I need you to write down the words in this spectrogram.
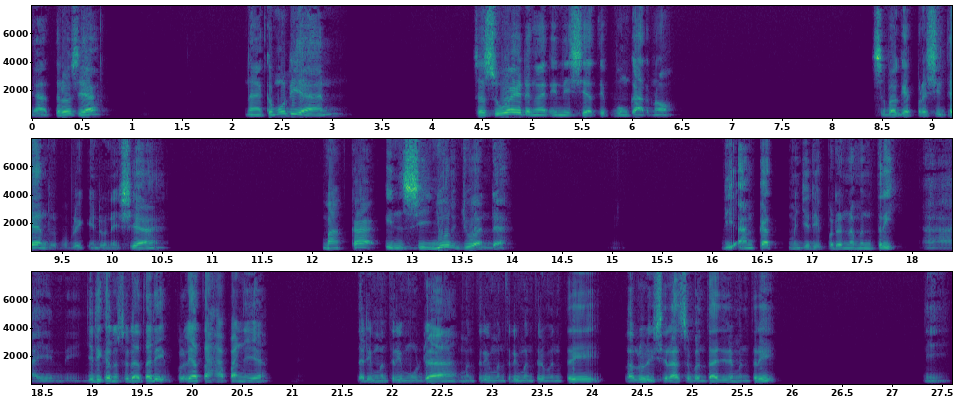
Ya, terus ya. Nah, kemudian sesuai dengan inisiatif Bung Karno sebagai Presiden Republik Indonesia, maka Insinyur Juanda diangkat menjadi Perdana Menteri. Nah, ini. Jadi karena sudah tadi lihat tahapannya ya. Dari menteri muda, menteri, menteri, menteri, menteri, lalu istirahat sebentar jadi menteri. Nih.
